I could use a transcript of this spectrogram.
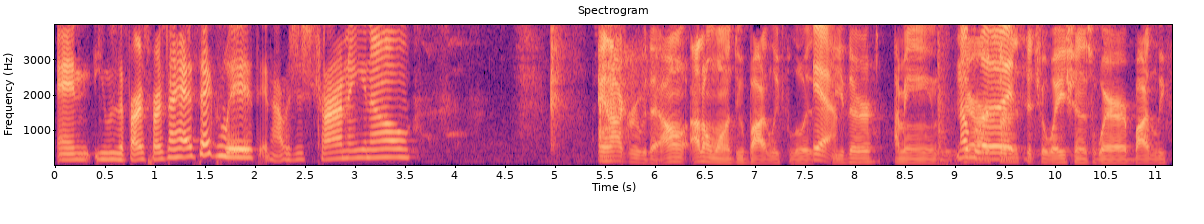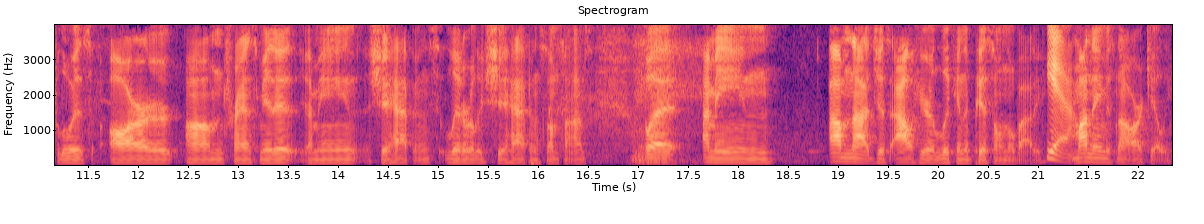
and he was the first person I had sex with, and I was just trying to, you know, And I agree with that. I don't. I don't want to do bodily fluids Yeah. either. I mean, No there blood. are certain situations where bodily fluids are um, transmitted. I mean, shit happens. Literally, shit happens sometimes. But I mean, I'm not just out here looking to piss on nobody. Yeah. my name is not R. Kelly.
